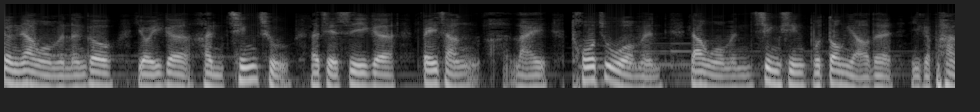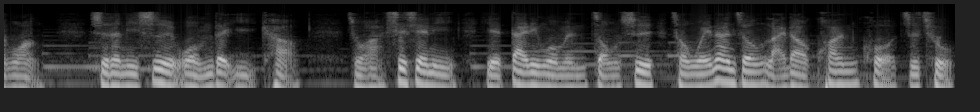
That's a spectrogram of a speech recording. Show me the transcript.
更让我们能够有一个很清楚，而且是一个。非常来拖住我们，让我们信心不动摇的一个盼望。使得，你是我们的依靠，主啊，谢谢你也带领我们总是从危难中来到宽阔之处。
